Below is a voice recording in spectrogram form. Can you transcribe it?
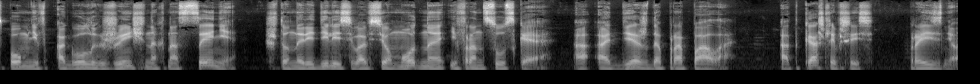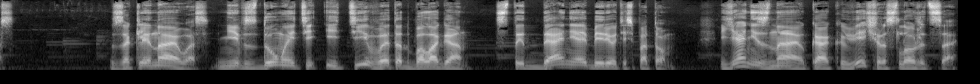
вспомнив о голых женщинах на сцене, что нарядились во все модное и французское, а одежда пропала. Откашлившись, произнес. «Заклинаю вас, не вздумайте идти в этот балаган. Стыда не оберетесь потом. Я не знаю, как вечер сложится,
